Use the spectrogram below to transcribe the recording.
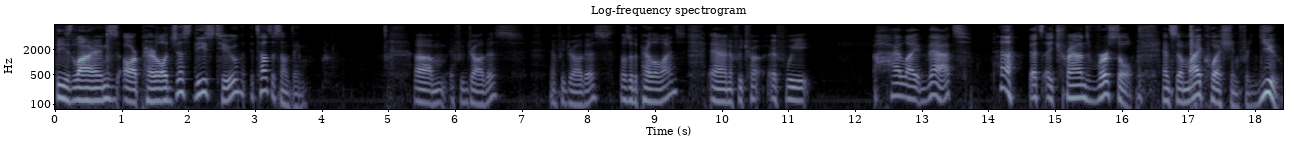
these lines are parallel, just these two, it tells us something. Um, if we draw this, and if we draw this, those are the parallel lines. And if we try, if we highlight that, huh, that's a transversal. And so my question for you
